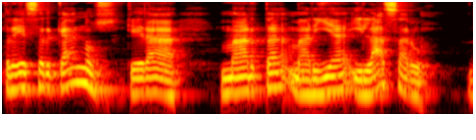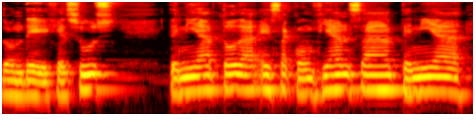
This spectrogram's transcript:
tres cercanos, que era Marta, María y Lázaro, donde Jesús tenía toda esa confianza, tenía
